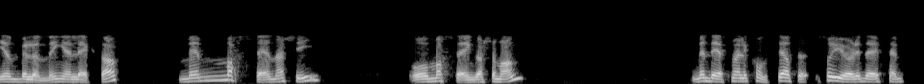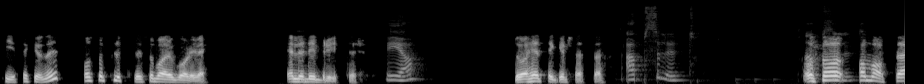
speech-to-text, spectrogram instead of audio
i en belønning, en leksak, med masse energi og masse engasjement. Men det som er litt konstig, er at så gjør de det i fem-ti sekunder, og så plutselig så bare går de vekk. Eller de bryter. Ja, Du har helt sikkert sett det. absolutt. Og så på en måte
